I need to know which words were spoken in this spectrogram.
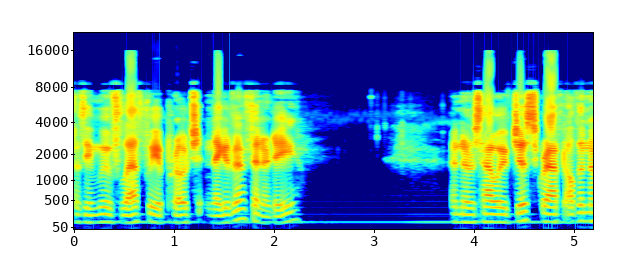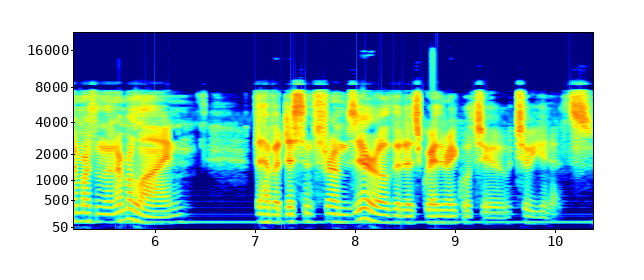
As we move left, we approach negative infinity. And notice how we've just graphed all the numbers on the number line that have a distance from 0 that is greater than or equal to 2 units.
